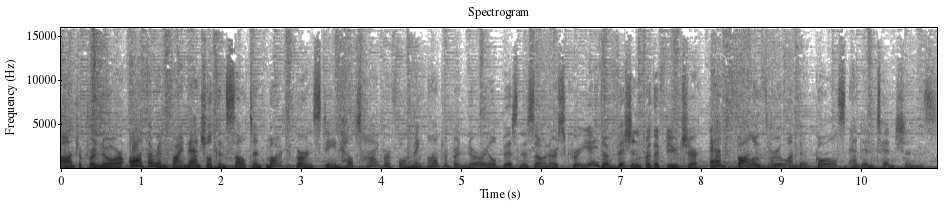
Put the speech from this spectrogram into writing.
Entrepreneur, author, and financial consultant Marc Bernstein helps high performing entrepreneurial business owners create a vision for the future and follow through on their goals and intentions.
